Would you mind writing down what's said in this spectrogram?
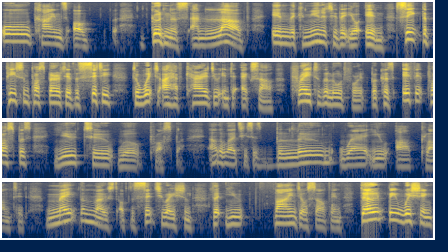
all kinds of goodness and love in the community that you're in. Seek the peace and prosperity of the city to which I have carried you into exile. Pray to the Lord for it, because if it prospers, you too will prosper. In other words, he says, bloom where you are planted. Make the most of the situation that you find yourself in. Don't be wishing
